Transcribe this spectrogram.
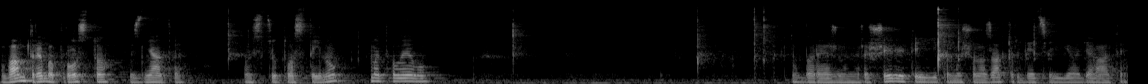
вам треба просто зняти ось цю пластину металеву. Обережно не розширюйте її, тому що назад прийдеться її одягати.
